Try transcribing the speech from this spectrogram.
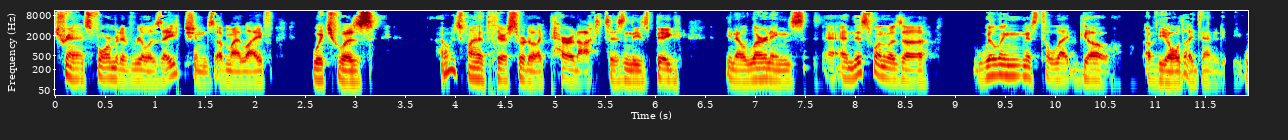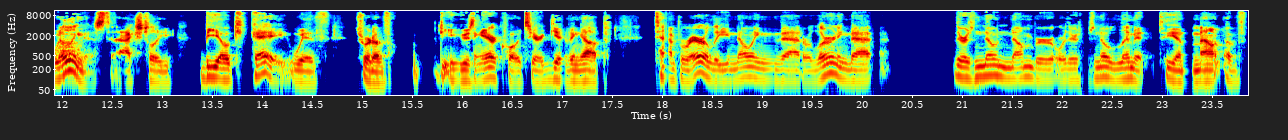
transformative realizations of my life, which was I always find that there's sort of like paradoxes in these big, you know, learnings. And this one was a willingness to let go of the old identity, willingness to actually be okay with sort of using air quotes here, giving up temporarily, knowing that or learning that there's no number or there's no limit to the amount of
